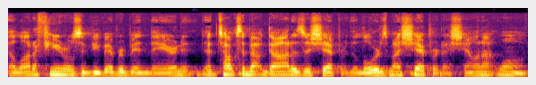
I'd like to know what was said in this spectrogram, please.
a lot of funerals if you've ever been there, and it, it talks about God as a shepherd. The Lord is my shepherd, I shall not want.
